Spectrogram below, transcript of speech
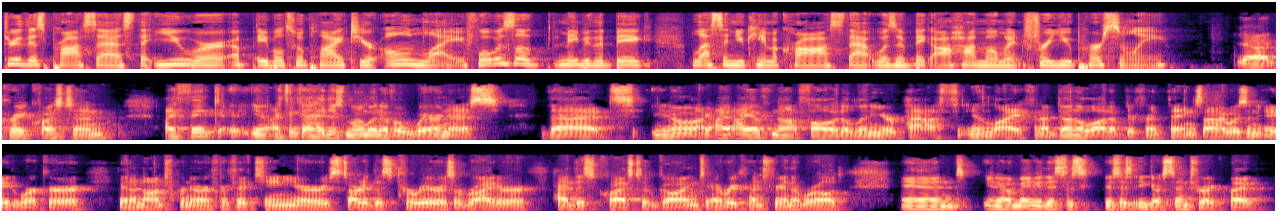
through this process that you were able to apply to your own life? What was the, maybe the big lesson you came across that was a big aha moment for you personally? Yeah, great question. I think you know, I think I had this moment of awareness that you know I, I, have not followed a linear path in life and i've done a lot of different things i was an aid worker been an entrepreneur for 15 years started this career as a writer had this quest of going to every country in the world and you know maybe this is this is egocentric but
